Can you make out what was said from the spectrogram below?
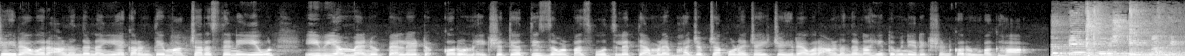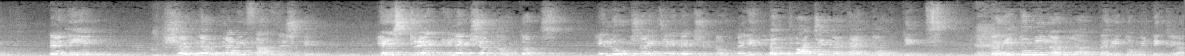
चेहऱ्यावर आनंद नाही आहे कारण ते मागच्या रस्त्याने येऊन ईव्हीएम मॅन्युपॅलेट करून एकशे तेहतीस जवळपास पोहोचले. त्यामुळे भाजपच्या कोणाच्याही चेहऱ्यावर आनंद नाही. तुम्ही निरीक्षण करून बघा. प्रत्येक गोष्टींमध्ये त्यांनी षडयंत्र आणि साजिश केली. हे स्ट्रेट इलेक्शन नव्हतंच. हे लोकशाहीचं इलेक्शन नव्हतं. ही तत्वाची लढाई नव्हतीच. तरी तुम्ही लढला तरी तुम्ही टिकला.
